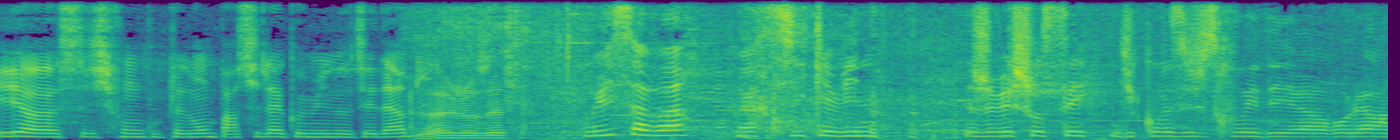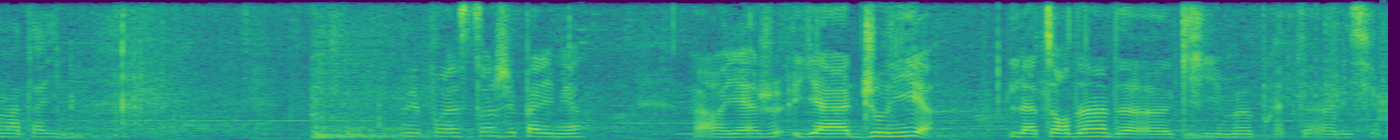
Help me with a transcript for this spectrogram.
et euh, ils font complètement partie de la communauté derby. Ouais, Josette? Oui, ça va. Merci, Kevin. Je vais chausser, du coup, parce que j'ai trouvé des euh, rollers à ma taille. Mais pour l'instant, j'ai pas les miens. Alors, il y, a- il y a Johnny, la tordinde, euh, qui me prête euh, les siens.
